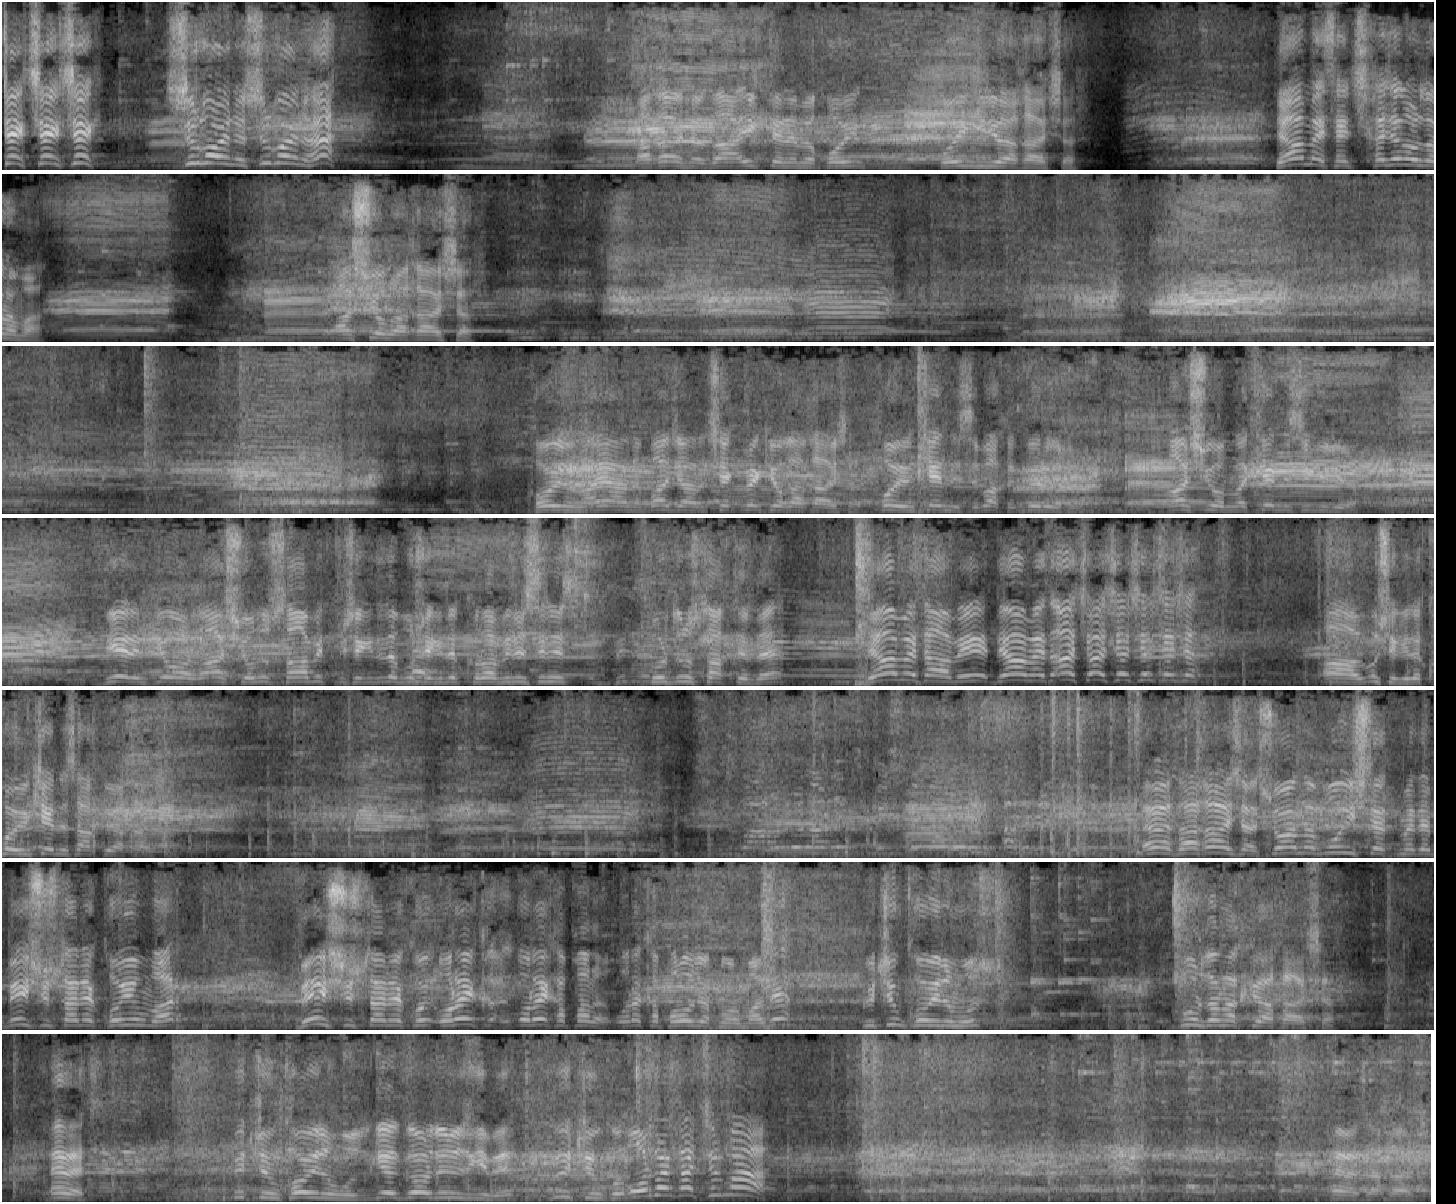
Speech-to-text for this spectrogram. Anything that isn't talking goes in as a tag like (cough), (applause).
Çek çek çek. Sür koyunu sür koyunu ha. Arkadaşlar daha ilk deneme koyun koyun gidiyor arkadaşlar. Devam et sen çıkacaksın oradan ama. Aş yolu arkadaşlar. Koyunun ayağını bacağını çekmek yok arkadaşlar. Koyun kendisi bakın görüyorsunuz. Aş yoluna kendisi gidiyor. Diyelim ki orada aş yolu sabit bir şekilde de bu şekilde kurabilirsiniz. Kurduğunuz takdirde. Devam et abi. Devam et. Aç aç aç aç aç. Abi bu şekilde koyun kendisi akıyor arkadaşlar. Evet arkadaşlar şu anda bu işletmede 500 tane koyun var. 500 tane koyun oraya oraya kapalı. Oraya kapalı olacak normalde. Bütün koyunumuz buradan akıyor arkadaşlar. Evet. Bütün koyunumuz gö- gördüğünüz gibi bütün koy- oradan kaçırma. Evet arkadaşlar.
